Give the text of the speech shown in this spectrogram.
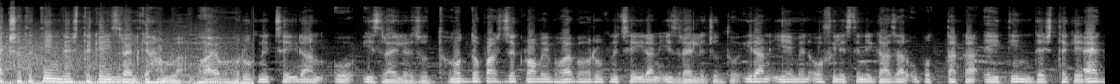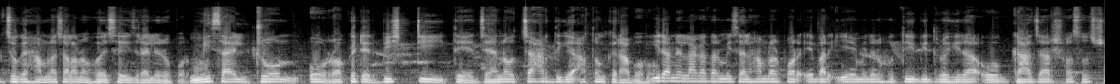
একসাথে তিন দেশ থেকে ইসরায়েলকে হামলা। ভয়াবহ রূপ নিচ্ছে ইরান ও ইসরায়েলের যুদ্ধ। মধ্যপ্রাচ্যে যে ক্রমে ভয়াবহ রূপ নিচ্ছে ইরান ইসরায়েলের যুদ্ধ। ইরান, ইয়েমেন ও ফিলিস্তিনি গাজার উপত্যকা এই তিন দেশ থেকে একযোগে হামলা চালানো হয়েছে ইসরায়েলের উপর মিসাইল, ড্রোন ও রকেটের বৃষ্টিতে যেন চারদিকে আতঙ্কের আবহ। ইরানের লাগাতার মিসাইল হামলার পর এবার ইয়েমেনের হুতি বিদ্রোহীরা ও গাজার সশস্ত্র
